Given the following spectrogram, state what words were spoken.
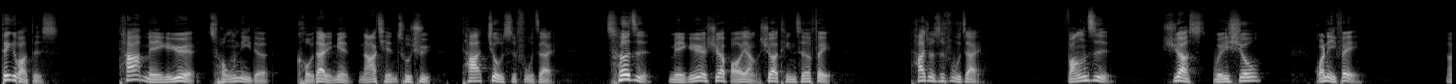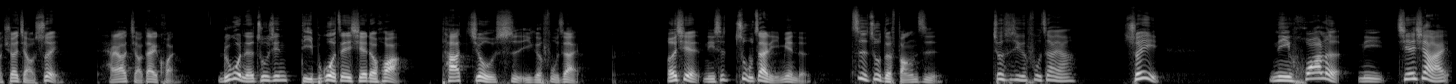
think about this，他每个月从你的口袋里面拿钱出去，它就是负债。车子每个月需要保养，需要停车费，它就是负债。房子需要维修、管理费，然后需要缴税，还要缴贷款。如果你的租金抵不过这些的话，它就是一个负债。而且你是住在里面的，自住的房子就是一个负债啊。所以你花了你接下来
